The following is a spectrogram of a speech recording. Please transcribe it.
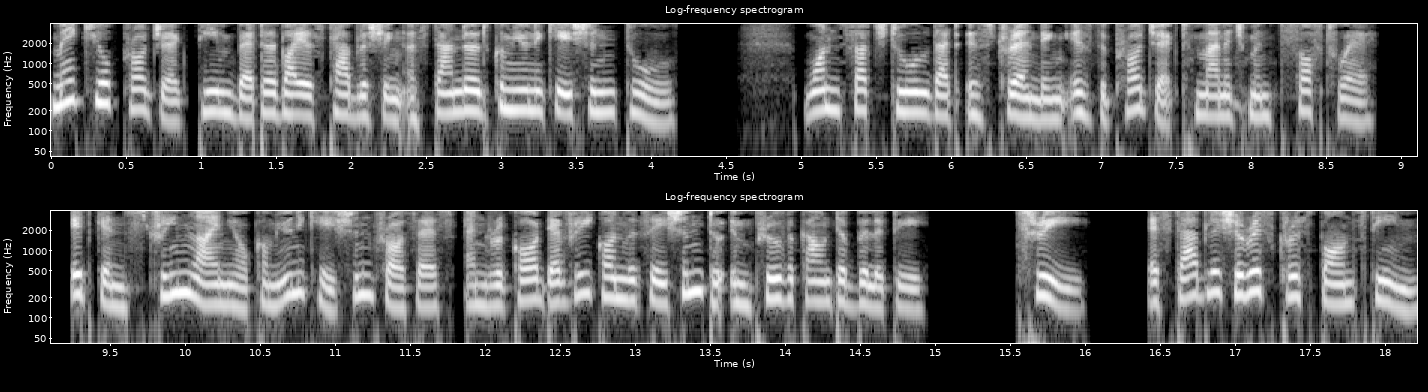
Make your project team better by establishing a standard communication tool. One such tool that is trending is the project management software. It can streamline your communication process and record every conversation to improve accountability. 3. Establish a risk response team.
